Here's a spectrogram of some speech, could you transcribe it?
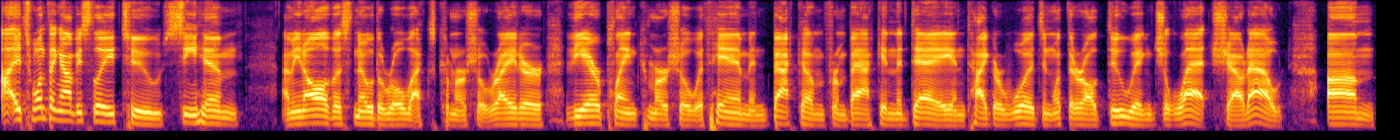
uh, it's one thing obviously to see him I mean, all of us know the Rolex commercial, right? Or the airplane commercial with him and Beckham from back in the day and Tiger Woods and what they're all doing. Gillette, shout out. Um,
